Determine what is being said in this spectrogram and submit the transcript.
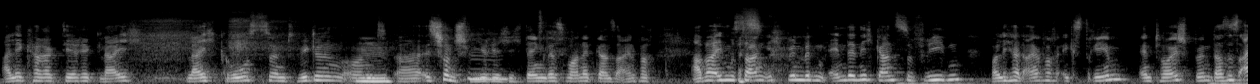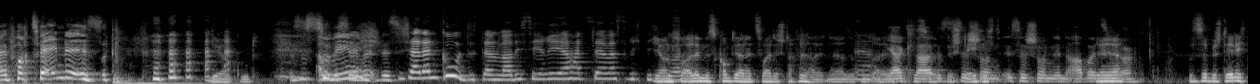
alle Charaktere gleich, gleich groß zu entwickeln und Mhm. äh, ist schon schwierig. Mhm. Ich denke, das war nicht ganz einfach. Aber ich muss Es- sagen, ich bin mit dem Ende nicht ganz zufrieden, weil ich halt einfach extrem enttäuscht bin, dass es einfach zu Ende ist. Ja, gut. Es ist Aber zu das ist, ja, wenig. das ist ja dann gut. Dann war die Serie, hat ja was richtig Ja, und gemacht. vor allem, es kommt ja eine zweite Staffel halt, ne? Also von Ja. daher. Ja das klar, das ist ja, bestätigt. schon, ist ja schon in Arbeit Ja, ja. Das ist ja bestätigt.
